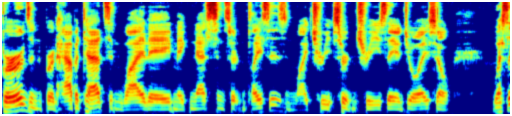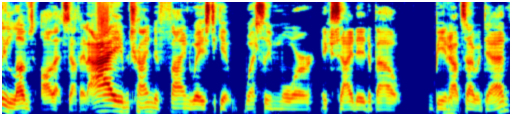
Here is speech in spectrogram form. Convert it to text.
birds and bird habitats and why they make nests in certain places and why tree certain trees they enjoy. So Wesley loves all that stuff, and I am trying to find ways to get Wesley more excited about being Yeah. outside with Dad,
